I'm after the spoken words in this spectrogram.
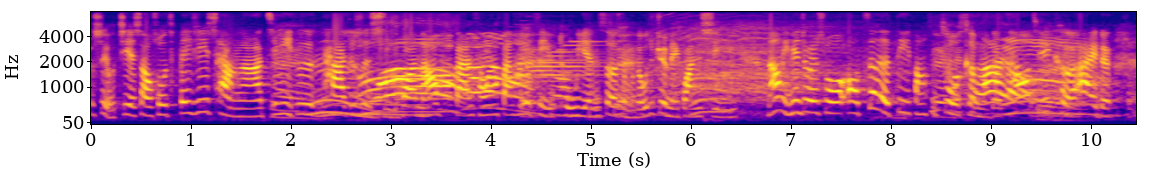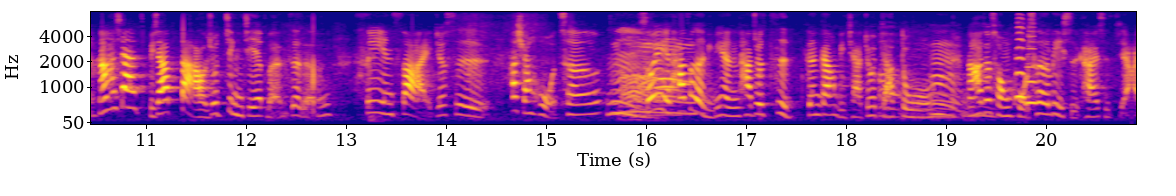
就是有介绍说飞机场啊，机翼就是他就是喜欢，然后翻，常常翻他就自己涂颜色什么的，我就觉得没关系。然后里面就会说哦，这个地方是做什么的，超级可爱的。然后他现在比较大，我就进阶本这个 See Inside，就是他喜欢火车，嗯，所以他这个里面他就字跟刚刚比起来就会比较多，嗯，然后他就从火车历史开始讲。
